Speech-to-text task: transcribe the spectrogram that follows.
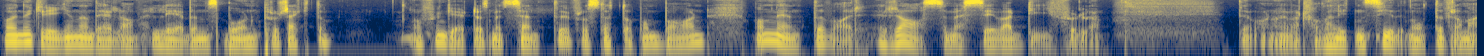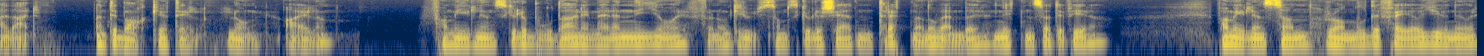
var under krigen en del av Lebensborn-prosjektet, og fungerte som et senter for å støtte opp om barn man mente var rasemessig verdifulle. Det var nå i hvert fall en liten sidenote fra meg der, men tilbake til Long Island. Familien skulle bo der i mer enn ni år før noe grusomt skulle skje den 13. november 1974. Familiens sønn, Ronald DeFeo jr.,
